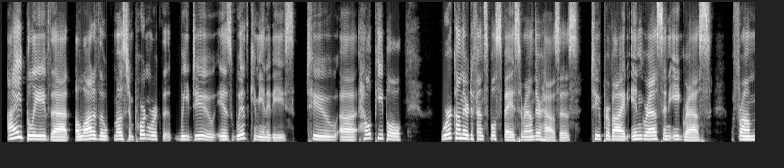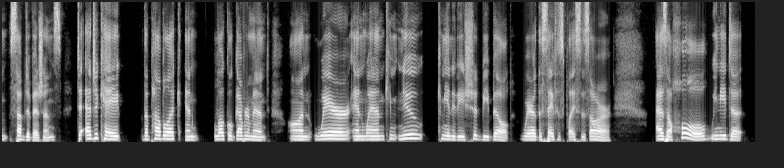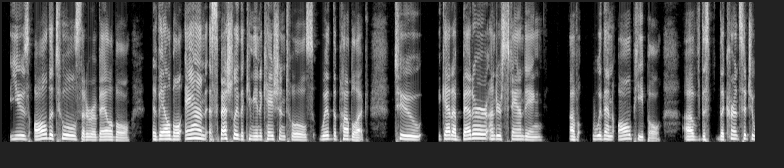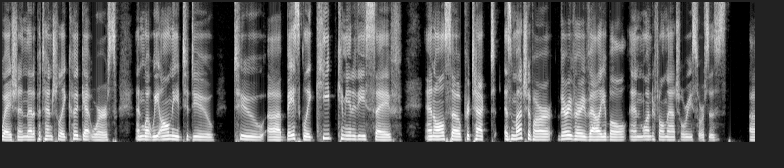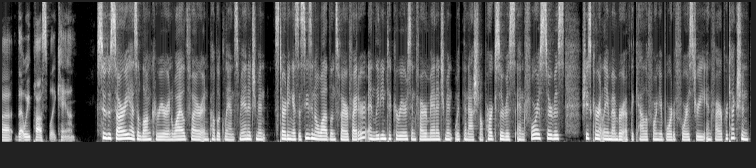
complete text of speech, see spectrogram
I believe that a lot of the most important work that we do is with communities to uh, help people work on their defensible space around their houses, to provide ingress and egress from subdivisions, to educate the public and local government on where and when com- new communities should be built, where the safest places are. As a whole, we need to use all the tools that are available available and especially the communication tools with the public to get a better understanding of within all people of the, the current situation that it potentially could get worse and what we all need to do to uh, basically keep communities safe and also protect as much of our very very valuable and wonderful natural resources uh, that we possibly can Sue Husari has a long career in wildfire and public lands management, starting as a seasonal wildlands firefighter and leading to careers in fire management with the National Park Service and Forest Service. She's currently a member of the California Board of Forestry and Fire Protection.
